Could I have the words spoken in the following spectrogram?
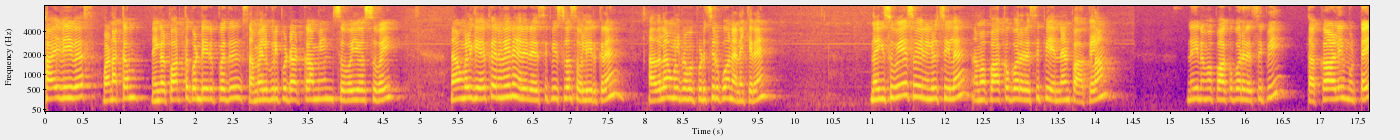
ஹாய் வீவர்ஸ் வணக்கம். நீங்கள் பார்த்து கொண்டிருப்பது சமையல் குறிப்பு டாட் காமின் சுவையோ சுவை. நான் உங்களுக்கு ஏற்கனவே நிறைய ரெசிபீஸ்லாம் சொல்லியிருக்கிறேன். அதெல்லாம் உங்களுக்கு ரொம்ப பிடிச்சிருக்கோன்னு நினைக்கிறேன். இன்றைக்கி சுவையோ சுவை நிகழ்ச்சியில் நம்ம பார்க்க போகிற ரெசிபி என்னன்னு பார்க்கலாம். இன்றைக்கி நம்ம பார்க்க போகிற ரெசிபி தக்காளி முட்டை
